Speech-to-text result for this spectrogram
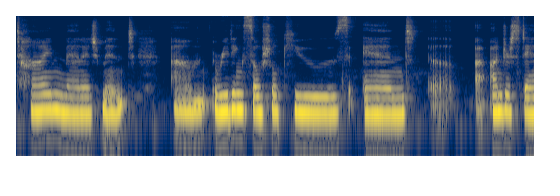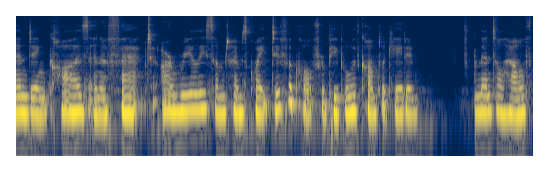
time management, um, reading social cues, and uh, understanding cause and effect are really sometimes quite difficult for people with complicated mental health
